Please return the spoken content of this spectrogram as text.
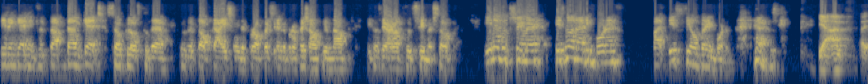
didn't get into that, don't get so close to the to the top guys in the prof- in the professional field now because they are not good swimmers. So being a good swimmer is not that important, but it's still very important. Yeah, I,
